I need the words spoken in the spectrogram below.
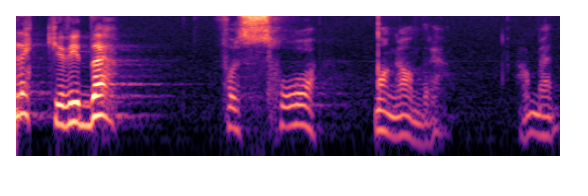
rekkevidde for så mange andre. Amen.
